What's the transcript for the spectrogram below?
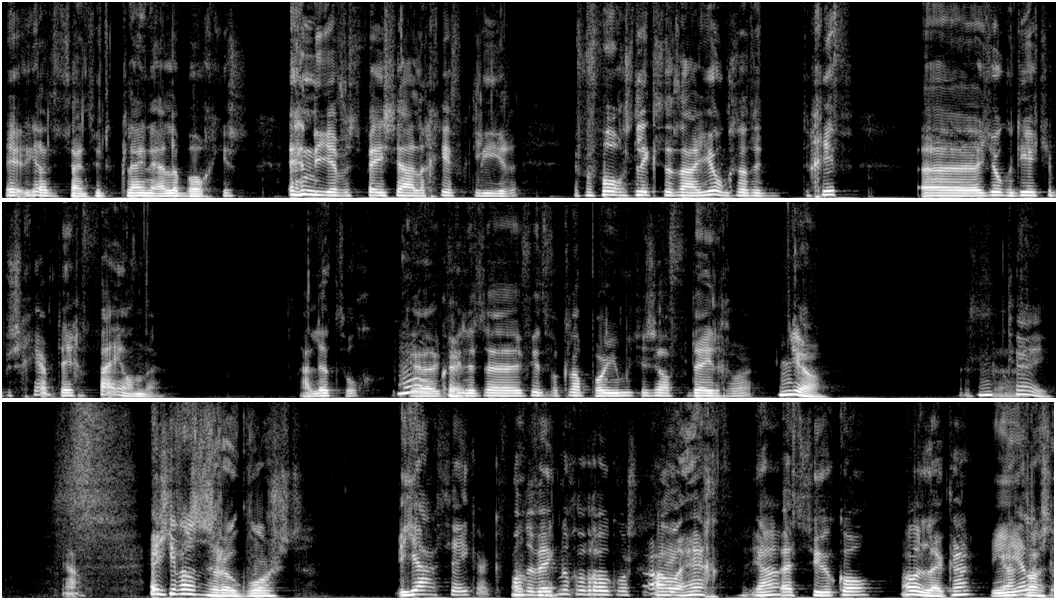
ja, dit zijn natuurlijk kleine elleboogjes. En die hebben speciale gifklieren. En vervolgens likt ze naar jong, zodat het gif eh, het jonge diertje beschermt tegen vijanden. Nou, leuk toch? Ik, Oh, eh, ik, vind het, eh, ik vind het wel knap hoor. Je moet jezelf verdedigen hoor. Ja. Dus, Oké. ja. Weet je wat is rookworst? ja, zeker. Ik van de week nog een rookworst gegeten. Oh, echt? Ja? Het zuurkool. Oh, lekker. Ja, het was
